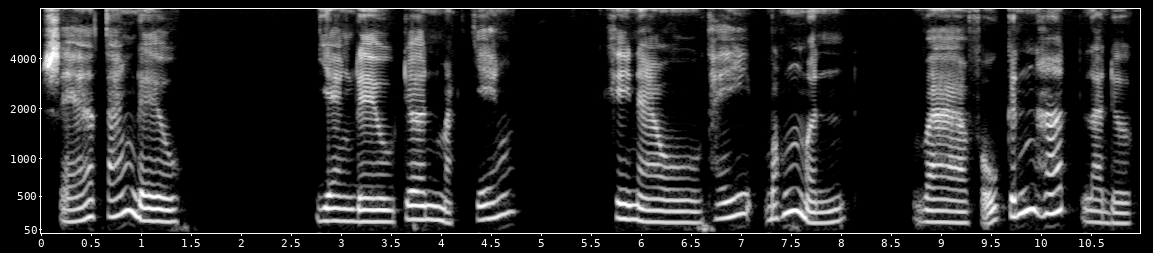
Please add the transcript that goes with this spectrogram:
Sẽ tán đều, dàn đều trên mặt chén. Khi nào thấy bóng mịn và phủ kín hết là được.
